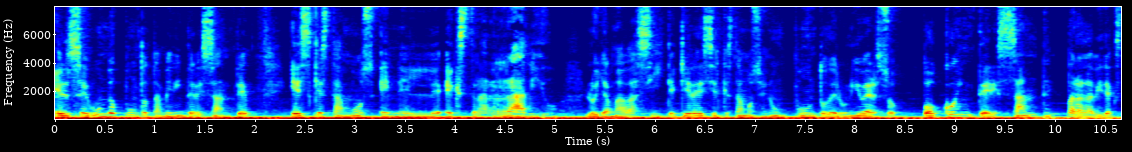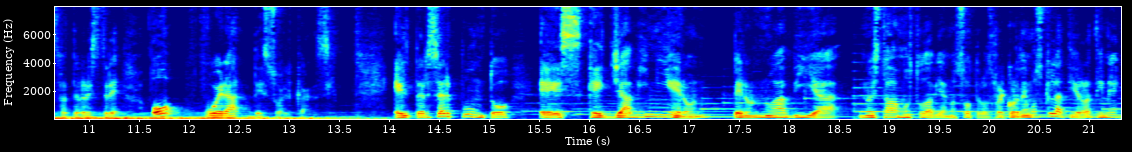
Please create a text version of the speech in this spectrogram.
El segundo punto también interesante es que estamos en el extrarradio, lo llamaba así, que quiere decir que estamos en un punto del universo poco interesante para la vida extraterrestre o fuera de su alcance. El tercer punto es que ya vinieron, pero no había, no estábamos todavía nosotros. Recordemos que la Tierra tiene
